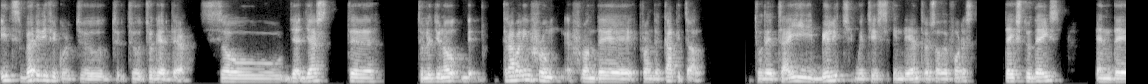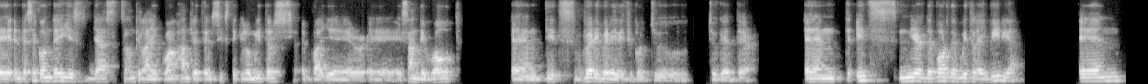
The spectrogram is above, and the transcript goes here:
it's very difficult to, to to to get there. So just uh, to let you know, traveling from from the from the capital to the Tai village, which is in the entrance of the forest, takes two days, and the and the second day is just something like 160 kilometers by a, a sandy road, and it's very very difficult to to get there, and it's near the border with Liberia, and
